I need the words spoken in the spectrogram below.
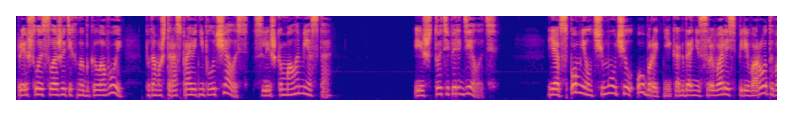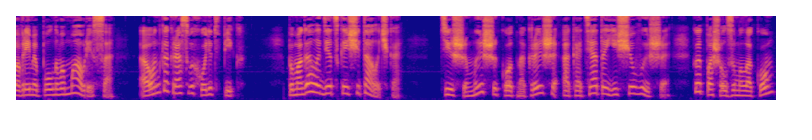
Пришлось сложить их над головой, потому что расправить не получалось, слишком мало места. И что теперь делать? Я вспомнил, чему учил оборотней, когда они срывались перевороты во время полного Мауриса, а он как раз выходит в пик. Помогала детская считалочка — Тише мыши, кот на крыше, а котята еще выше. Кот пошел за молоком,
